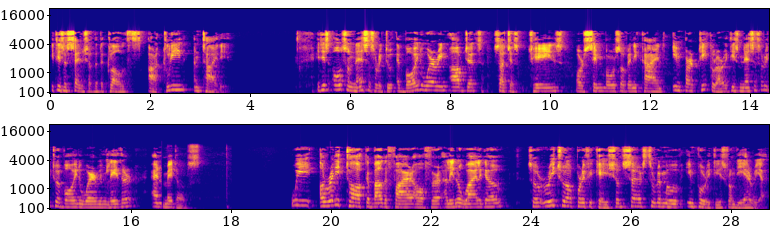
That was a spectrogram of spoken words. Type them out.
it is essential that the clothes are clean and tidy. It is also necessary to avoid wearing objects such as chains or symbols of any kind. In particular, it is necessary to avoid wearing leather and metals. We already talked about the fire offer a little while ago, so ritual purification serves to remove impurities from the area.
